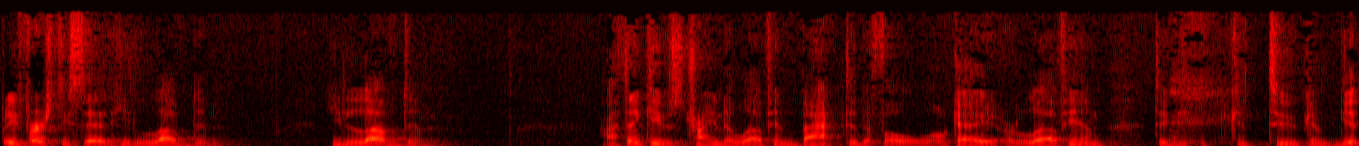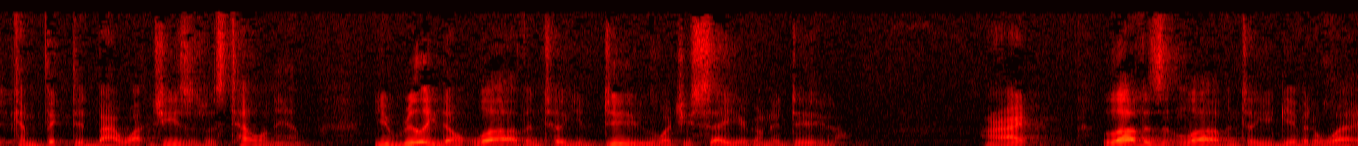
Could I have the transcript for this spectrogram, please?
But he first he said he loved him. He loved him. I think he was trying to love him back to the fold, okay? Or love him to, to get convicted by what Jesus was telling him. You really don't love until you do what you say you're going to do. All right? Love isn't love until you give it away.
